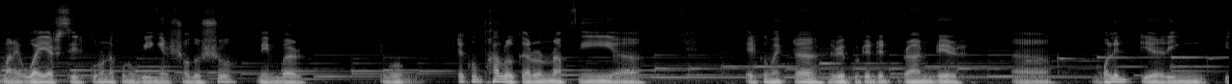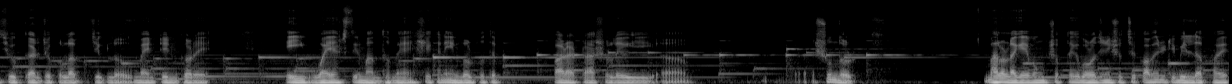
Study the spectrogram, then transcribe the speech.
মানে ওয়াইআরসির কোনো না কোনো উইংয়ের সদস্য, মেম্বার এবং এটা খুব ভালো কারণ আপনি এরকম একটা রেপুটেডেড ব্র্যান্ডের ভলান্টিয়ারিং কিছু কার্যকলাপ যেগুলো মেনটেন করে এই ওয়াইআরসির মাধ্যমে সেখানে ইনভলভ হতে পারাটা আসলেই সুন্দর। ভালো লাগে এবং সবথেকে বড় জিনিস হচ্ছে কমিউনিটি বিল্ড আপ হয়।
